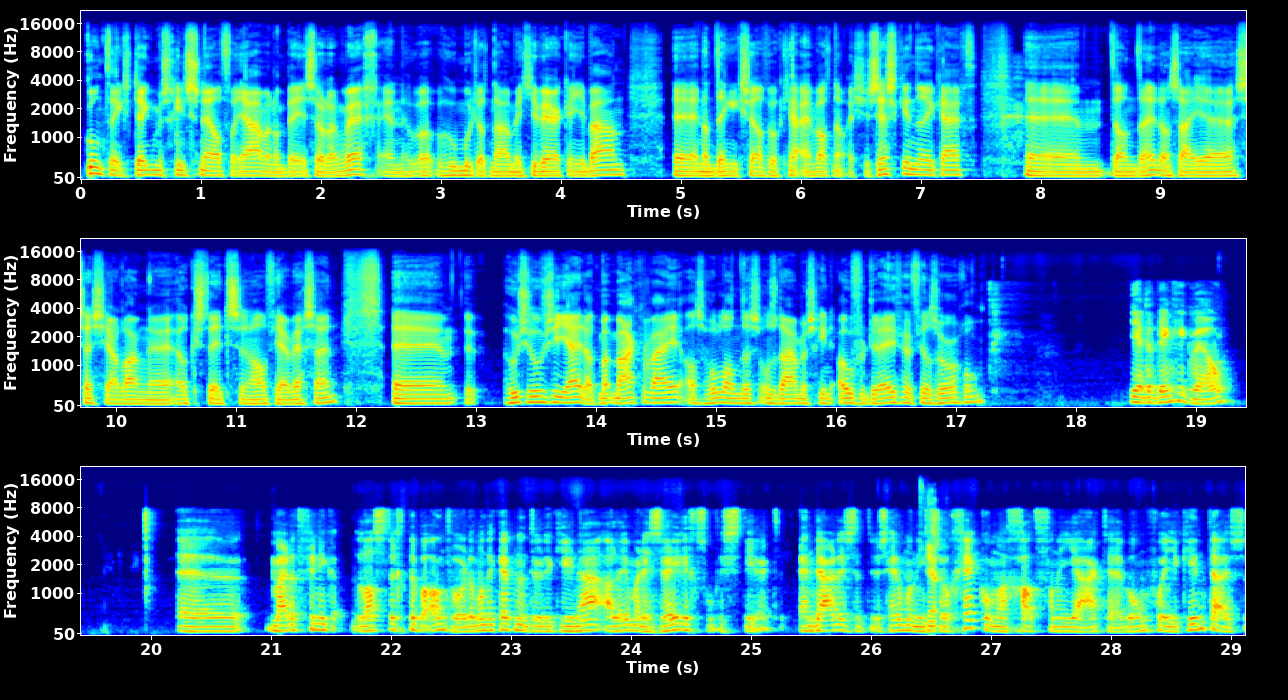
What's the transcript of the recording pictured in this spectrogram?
context, denkt misschien snel van ja, maar dan ben je zo lang weg. En hoe, hoe moet dat nou met je werk en je baan? Uh, en dan denk ik zelf ook, ja, en wat nou als je zes kinderen krijgt? Uh, dan, dan zou je zes jaar lang uh, elke steeds een half jaar weg zijn. Ehm, hoe, hoe zie jij dat? Maken wij als Hollanders ons daar misschien overdreven veel zorgen om? Ja, dat denk ik wel. Uh, maar dat vind ik lastig te beantwoorden, want ik heb natuurlijk hierna alleen maar in Zweden gesolliciteerd. En daar is het dus helemaal niet zo gek om een gat van een jaar te hebben om voor je kind thuis,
